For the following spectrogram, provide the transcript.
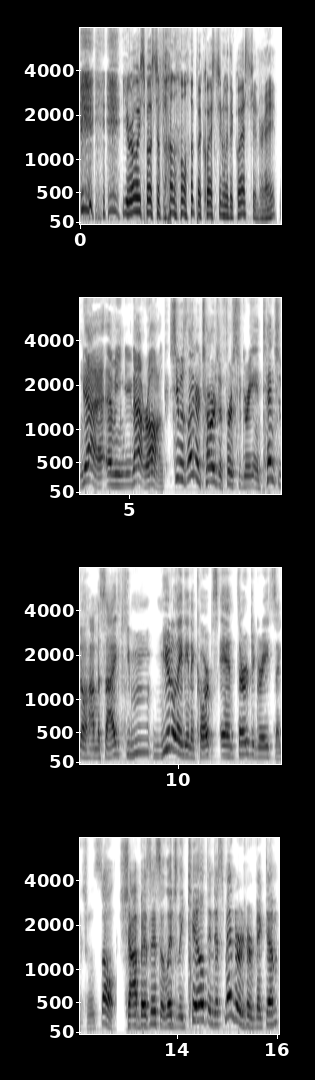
You're always supposed to follow up a question with a question, right? Yeah, I mean, you're not wrong. She was later charged with first degree intentional homicide, hum- mutilating a corpse, and third degree sexual assault. Schabusiness allegedly killed and dismembered her victim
